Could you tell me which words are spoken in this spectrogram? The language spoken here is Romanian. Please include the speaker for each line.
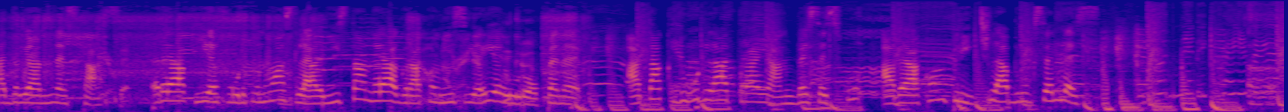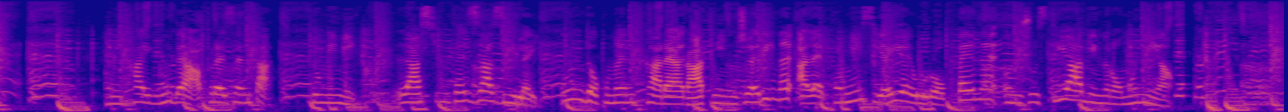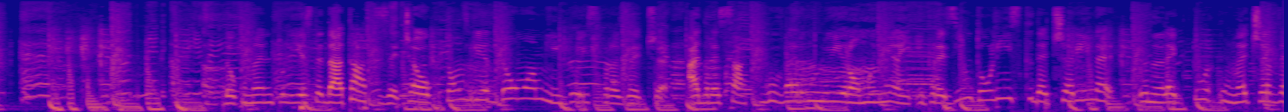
Speaker 1: Adrian Nestase, reacție furtunoasă la lista neagră a Comisiei Europene. Atac dur la Traian Besescu, avea complici la Bruxelles. Mihai Gude a prezentat, duminică, la sinteza zilei, un document care arată ingerine ale Comisiei Europene în justia din România. Documentul este datat 10 octombrie 2012, adresat Guvernului României îi prezintă o listă de cerine, în lectură cu MCV.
